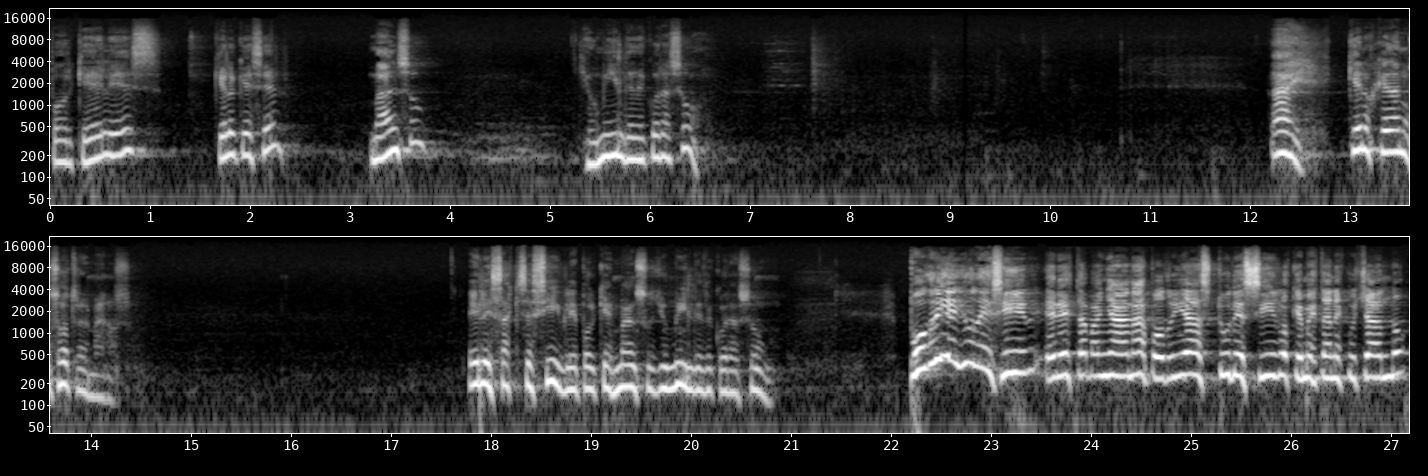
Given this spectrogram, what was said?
Porque Él es ¿Qué es lo que es Él? Manso y humilde de corazón. Ay, ¿qué nos queda a nosotros, hermanos? Él es accesible porque es manso y humilde de corazón. ¿Podría yo decir en esta mañana, podrías tú decir los que me están escuchando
